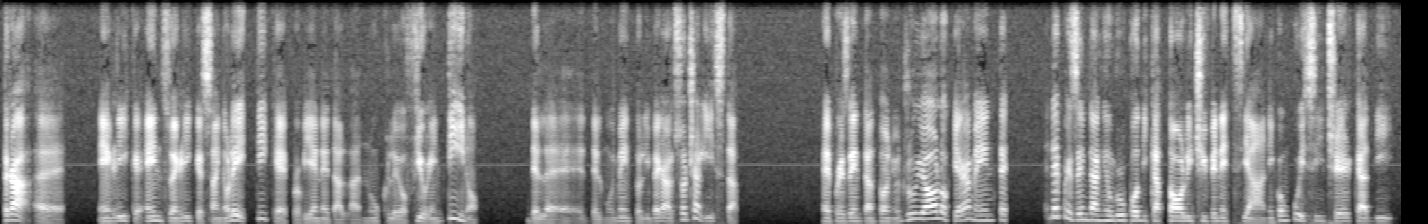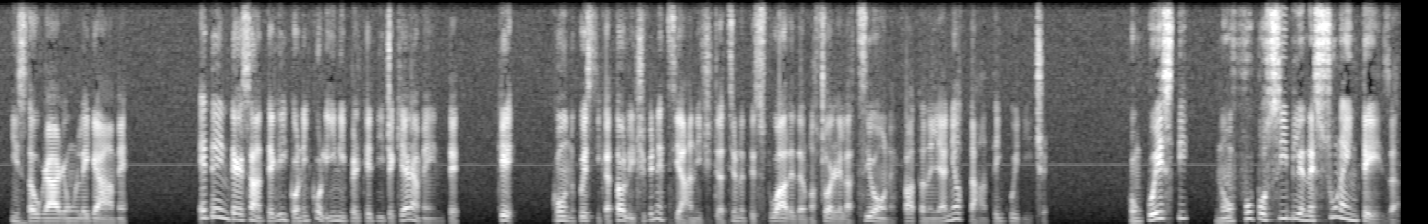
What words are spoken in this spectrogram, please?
tra eh, Enrique, Enzo Enrique Sagnoletti, che proviene dal nucleo fiorentino del, del movimento liberal socialista, è presente Antonio Giuriolo, chiaramente, ed è presente anche un gruppo di cattolici veneziani con cui si cerca di instaurare un legame. Ed è interessante Enrico Nicolini perché dice chiaramente che con questi cattolici veneziani, citazione testuale da una sua relazione fatta negli anni Ottanta, in cui dice Con questi non fu possibile nessuna intesa,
